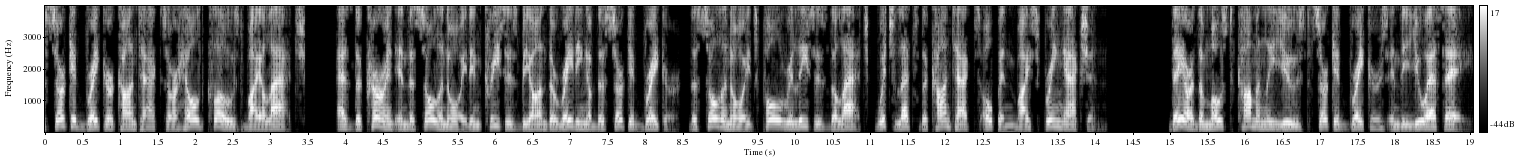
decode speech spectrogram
circuit breaker contacts are held closed by a latch. As the current in the solenoid increases beyond the rating of the circuit breaker, the solenoid's pull releases the latch, which lets the contacts open by spring action. They are the most commonly used circuit breakers in the USA.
